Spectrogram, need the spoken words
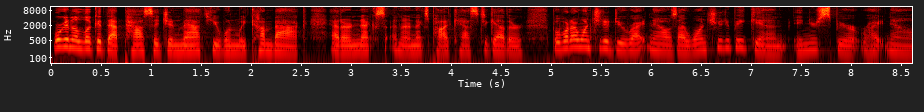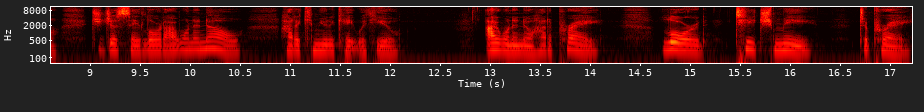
We're going to look at that passage in Matthew when we come back at our next in our next podcast together. But what I want you to do right now is I want you to begin in your spirit right now to just say, "Lord, I want to know how to communicate with you. I want to know how to pray. Lord, teach me to pray."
